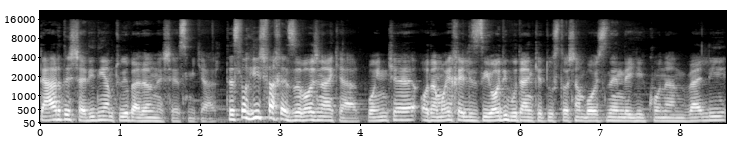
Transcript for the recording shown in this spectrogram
درد شدیدی هم توی بدنش حس می‌کرد. تسلا هیچ وقت ازدواج نکرد با اینکه آدمای خیلی زیادی بودن که دوست داشتن باش زندگی کنن ولی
